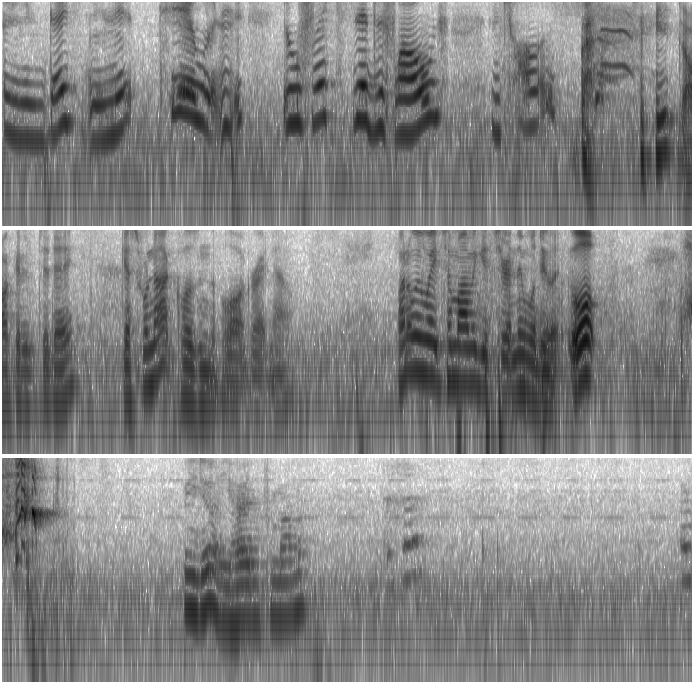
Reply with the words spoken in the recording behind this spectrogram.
And Dad's in it too. You fixed the phone and Charles. you talkative today. Guess we're not closing the vlog right now. Why don't we wait till Mama gets here and then we'll do it. Oh! What are you doing? Are you hiding from Mama? Mom,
